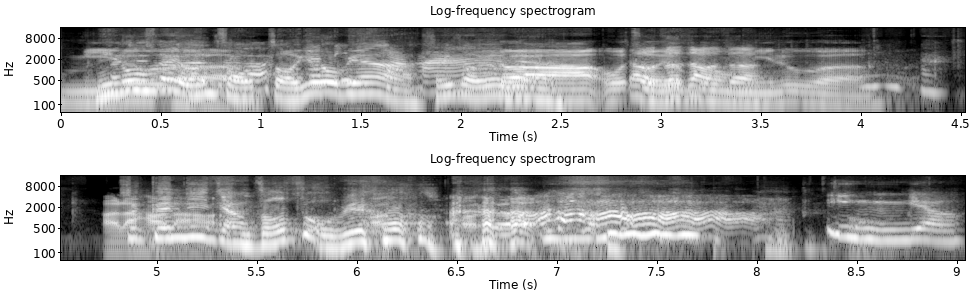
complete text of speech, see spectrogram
迷路是有人走。走右边啊，谁走右边？对啊，我走右边走走走我迷路了。好了，就跟你讲走左边。硬要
